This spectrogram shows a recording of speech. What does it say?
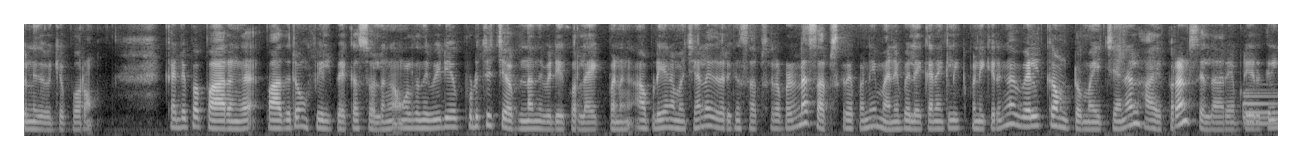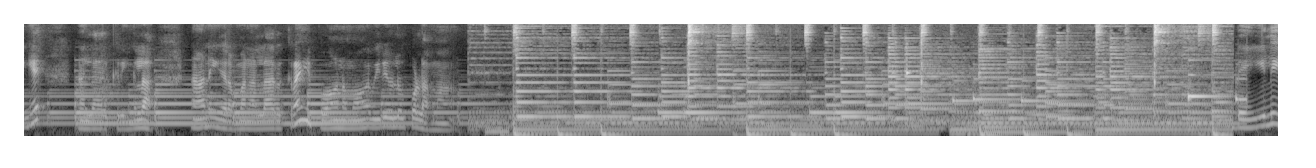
துணி துவைக்க போகிறோம் கண்டிப்பாக பாருங்கள் பார்த்துட்டு உங்கள் ஃபீல் பேக்காக சொல்லுங்கள் உங்களுக்கு இந்த வீடியோ பிடிச்சிச்சு அப்படின்னா அந்த வீடியோக்கு ஒரு லைக் பண்ணுங்கள் அப்படியே நம்ம சேனல் இது வரைக்கும் சப்ஸ்கிரைப் பண்ணால் சப்ஸ்கிரைப் பண்ணி மணி பெல் ஐக்கனை கிளிக் பண்ணிக்கிறேங்க. Welcome to my channel hi friends எல்லோரும் எப்படி இருக்கிறீங்க? நல்லா இருக்கிறீங்களா? நானும் இங்கே ரொம்ப நல்லா இருக்கிறேன். இப்போ நம்ம வீடியோவில் போகலாமா டெய்லி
